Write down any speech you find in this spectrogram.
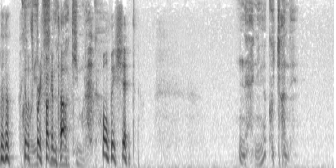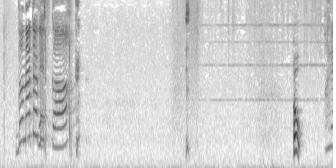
he looks pretty fucking tough. 牧村か Holy shit. 何が食ったんで どなたですか Oh, あれ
